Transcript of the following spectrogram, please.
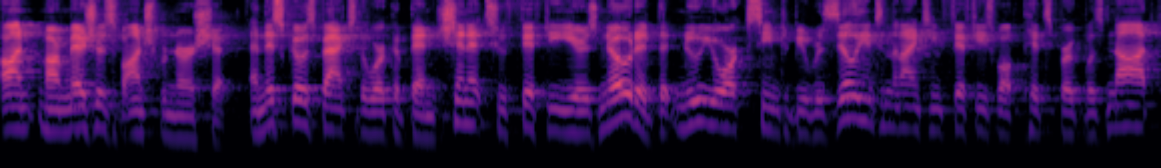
on our measures of entrepreneurship. And this goes back to the work of Ben Chinitz, who 50 years noted that New York seemed to be resilient in the 1950s while Pittsburgh was not.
